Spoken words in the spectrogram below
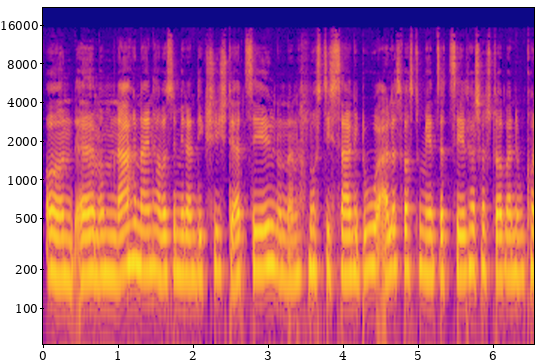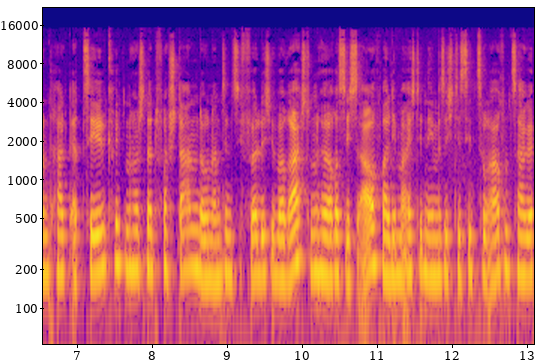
Und ähm, im Nachhinein habe sie mir dann die Geschichte erzählt und dann musste ich sagen, du, alles, was du mir jetzt erzählt hast, hast du bei einem Kontakt erzählt kriegt und hast nicht verstanden. Und dann sind sie völlig überrascht und hören sich's auf, weil die meisten nehmen sich die Sitzung auf und sagen,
